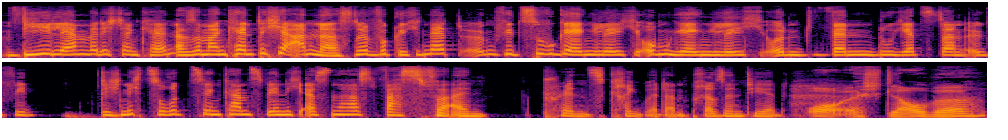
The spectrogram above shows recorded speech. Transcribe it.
wie lernen wir dich denn kennen? Also man kennt dich ja anders, ne? Wirklich nett, irgendwie zugänglich, umgänglich. Und wenn du jetzt dann irgendwie dich nicht zurückziehen kannst, wenig Essen hast, was für ein Prince kriegen wir dann präsentiert? Oh, ich glaube,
